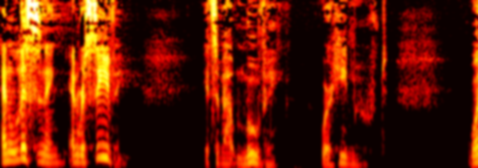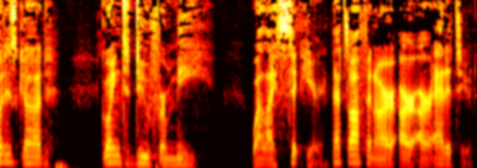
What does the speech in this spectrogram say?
and listening and receiving. It's about moving where He moved. What is God going to do for me while I sit here? That's often our, our, our attitude.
